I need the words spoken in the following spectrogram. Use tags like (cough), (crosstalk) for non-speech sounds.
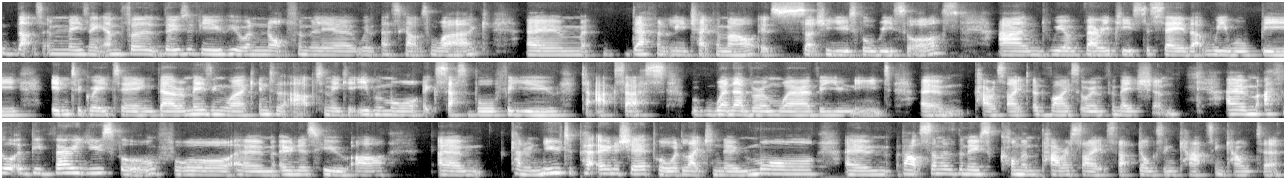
That's amazing. And for those of you who are not familiar with ESCCAP's work, um, definitely check them out. It's such a useful resource. And we are very pleased to say that we will be integrating their amazing work into the app to make it even more accessible for you to access whenever and wherever you need um, parasite advice or information. Um, I thought it'd be very useful for um, owners who are um, kind of new to pet ownership or would like to know more um, about some of the most common parasites that dogs and cats encounter?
